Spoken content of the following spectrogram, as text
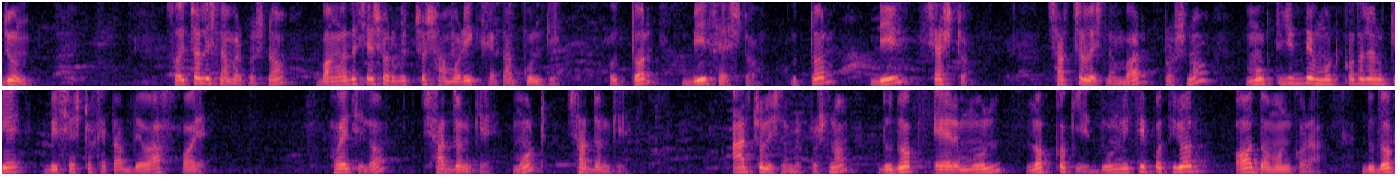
জুন। ছয়চল্লিশ নম্বর প্রশ্ন, বাংলাদেশের সর্বোচ্চ সামরিক খেতাব কোনটি? উত্তর বীর শ্রেষ্ঠ। উত্তর বীর শ্রেষ্ঠ। সাতচল্লিশ নম্বর প্রশ্ন, মুক্তিযুদ্ধে মোট কতজনকে বীরশ্রেষ্ঠ খেতাব দেওয়া হয়? হয়েছিল সাতজনকে, মোট সাতজনকে। আটচল্লিশ নম্বর প্রশ্ন, দুদক এর মূল লক্ষ্য কি? দুর্নীতি প্রতিরোধ ও দমন করা। দুদক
